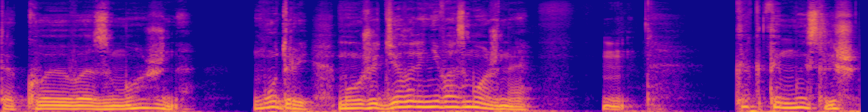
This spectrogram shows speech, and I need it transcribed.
Такое возможно? Мудрый, мы уже делали невозможное. Хм. Как ты мыслишь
